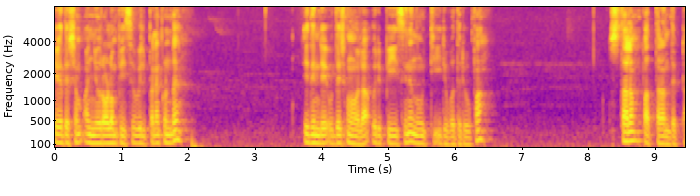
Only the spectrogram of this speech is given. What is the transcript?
ഏകദേശം അഞ്ഞൂറോളം പീസ് വിൽപ്പനക്കുണ്ട്. ഇതിന്റെ ഉദ്ദേശിക്കുന്ന വില ഒരു പീസിന് നൂറ്റി ഇരുപത് രൂപ. സ്ഥലം പത്തനംതിട്ട.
